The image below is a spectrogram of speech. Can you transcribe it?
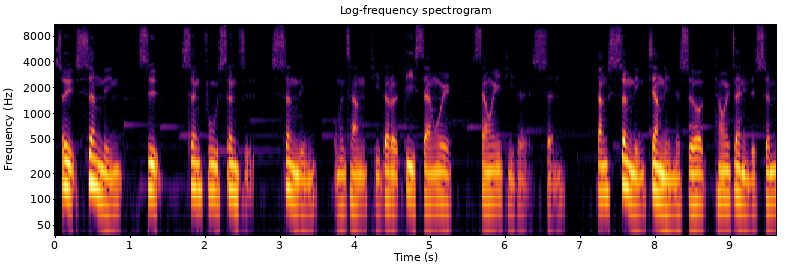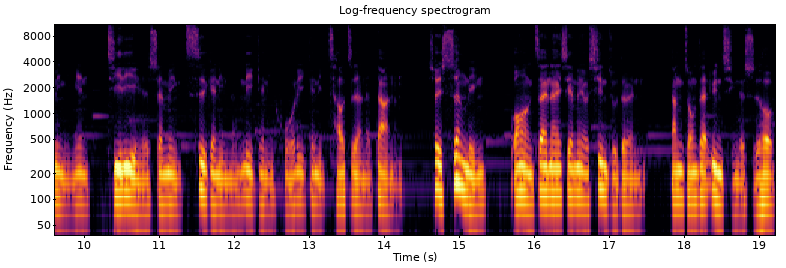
所以圣灵是圣父、圣子、圣灵。我们常提到的第三位三位一体的神。当圣灵降临的时候，他会在你的生命里面激励你的生命，赐给你能力，给你活力，给你超自然的大能。所以圣灵往往在那些没有信主的人当中在运行的时候，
